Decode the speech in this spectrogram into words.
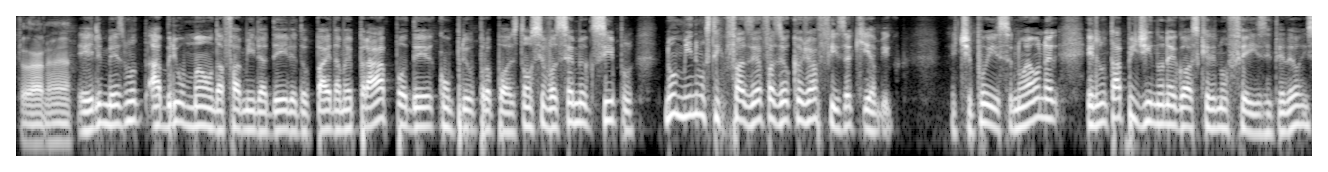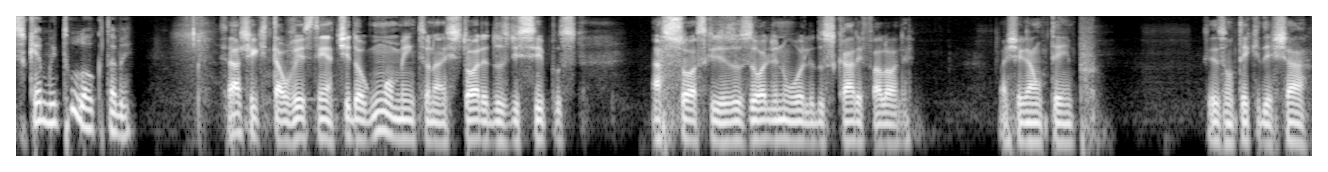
Claro, é. Ele mesmo abriu mão da família dele, do pai e da mãe pra poder cumprir o propósito. Então, se você é meu discípulo, no mínimo que você tem que fazer é fazer o que eu já fiz aqui, amigo. É tipo isso, não é um ne- ele não tá pedindo um negócio que ele não fez, entendeu? Isso que é muito louco também. Você acha que talvez tenha tido algum momento na história dos discípulos a sós que Jesus olha no olho dos caras e fala: olha, vai chegar um tempo que vocês vão ter que deixar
